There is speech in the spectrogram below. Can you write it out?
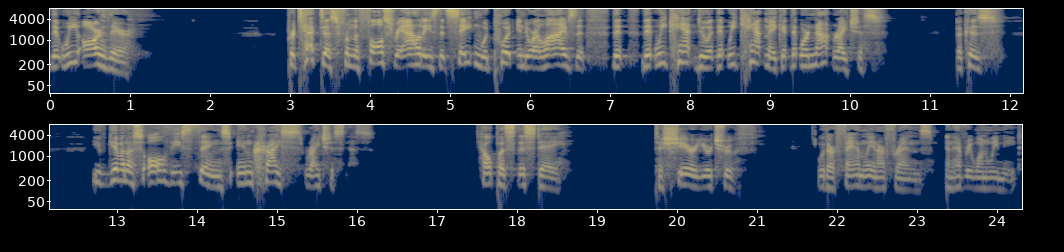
that we are there. Protect us from the false realities that Satan would put into our lives that, that, that we can't do it, that we can't make it, that we're not righteous. Because you've given us all these things in Christ's righteousness. Help us this day to share your truth with our family and our friends and everyone we meet.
